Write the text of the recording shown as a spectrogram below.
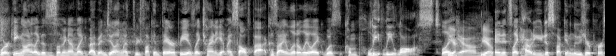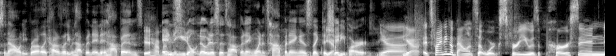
working on it. Like this is something I'm like I've been dealing with through fucking therapy is like trying to get myself back because I literally like was completely lost. Like yeah. Yeah. Yep. And it's like, how do you just fucking lose your personality, bro? Like, how does that even happen? And it happens. It happens. And you don't notice it's happening when it's happening is like the Yeah. shitty part. Yeah. yeah, it's finding a balance that works for you as a person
